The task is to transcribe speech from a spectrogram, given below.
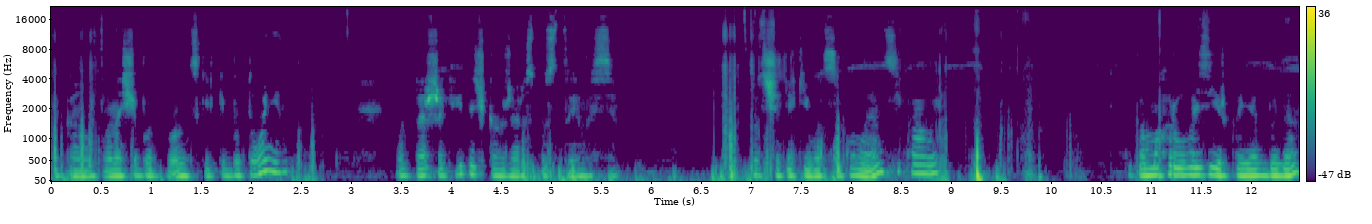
Така от вона ще буде скільки бутонів. От перша квіточка вже розпустилася. Тут ще такий от сукулент цікавий. Така махрова зірка, якби, да?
